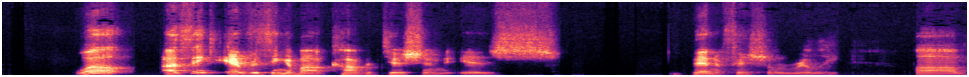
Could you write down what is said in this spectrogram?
well, I think everything about competition is beneficial, really. Um,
